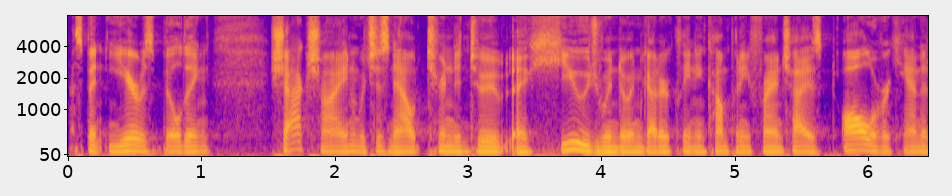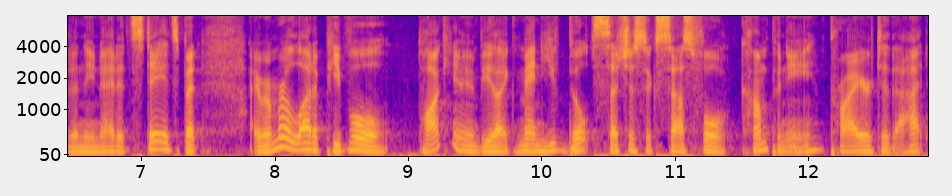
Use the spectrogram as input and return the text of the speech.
I spent years building Shack Shine, which is now turned into a huge window and gutter cleaning company franchised all over Canada and the United States. But I remember a lot of people talking to me and be like, man, you've built such a successful company prior to that.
